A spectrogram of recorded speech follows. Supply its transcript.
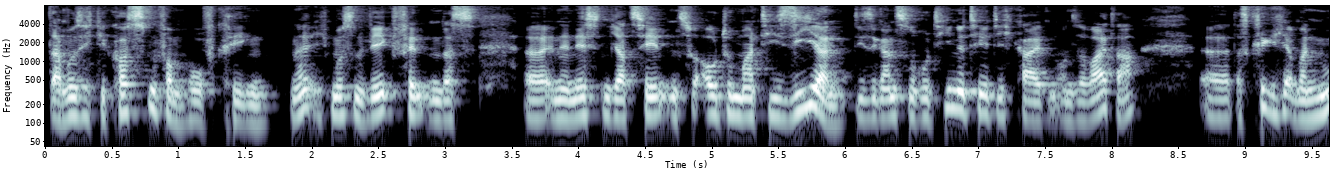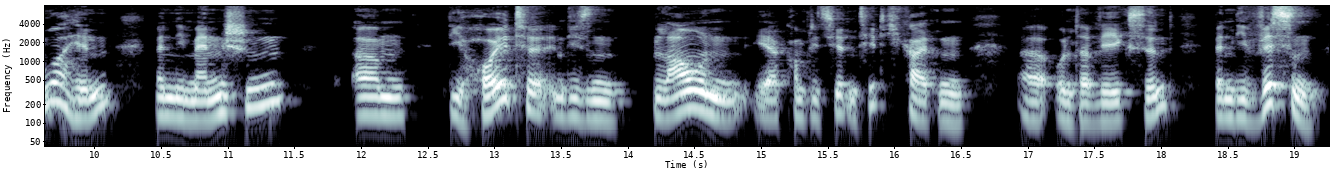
da muss ich die Kosten vom Hof kriegen. Ne? Ich muss einen Weg finden, das in den nächsten Jahrzehnten zu automatisieren, diese ganzen Routinetätigkeiten und so weiter. Das kriege ich aber nur hin, wenn die Menschen, ähm, die heute in diesen blauen, eher komplizierten Tätigkeiten äh, unterwegs sind, wenn die wissen,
